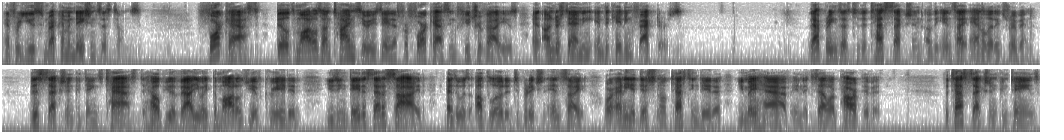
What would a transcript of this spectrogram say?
and for use in recommendation systems. Forecast builds models on time series data for forecasting future values and understanding indicating factors. That brings us to the test section of the Insight Analytics ribbon. This section contains tasks to help you evaluate the models you have created using data set aside as it was uploaded to Predixion Insight or any additional testing data you may have in Excel or PowerPivot. The test section contains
